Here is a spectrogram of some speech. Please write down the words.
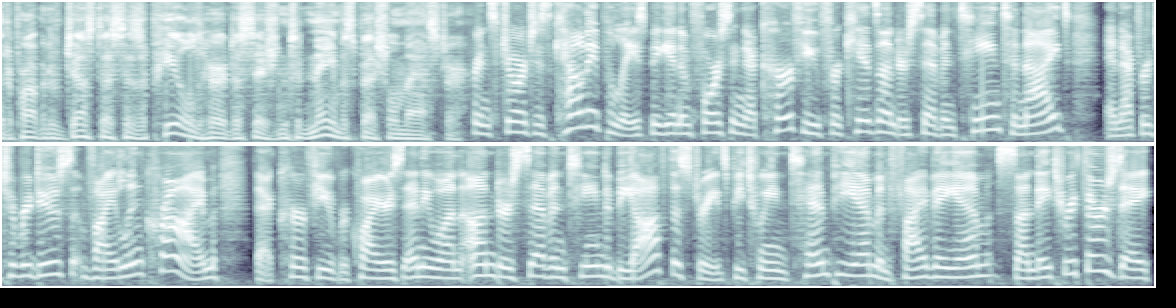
The Department of Justice has appealed her decision to name a special master. Prince George's County Police begin enforcing a curfew for kids under 17 tonight, an effort to reduce violent crime. That curfew requires anyone under 17 to be off the streets between 10 p.m. and 5 a.m. Sunday through Thursday,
